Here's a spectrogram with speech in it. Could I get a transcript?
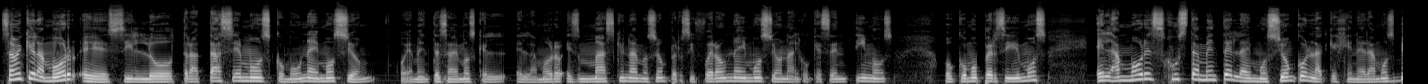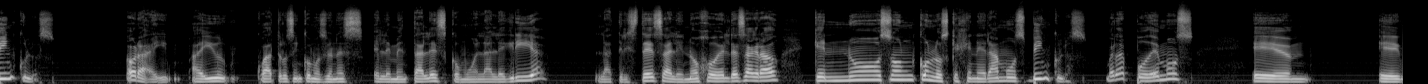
Saben que el amor, eh, si lo tratásemos como una emoción, obviamente sabemos que el, amor es más que una emoción, pero si fuera una emoción, algo que sentimos o cómo percibimos, el amor es justamente la emoción con la que generamos vínculos. Ahora, hay cuatro o cinco emociones elementales como la alegría, la tristeza, el enojo, el desagrado, que no son con los que generamos vínculos, ¿verdad? Podemos em, eh,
